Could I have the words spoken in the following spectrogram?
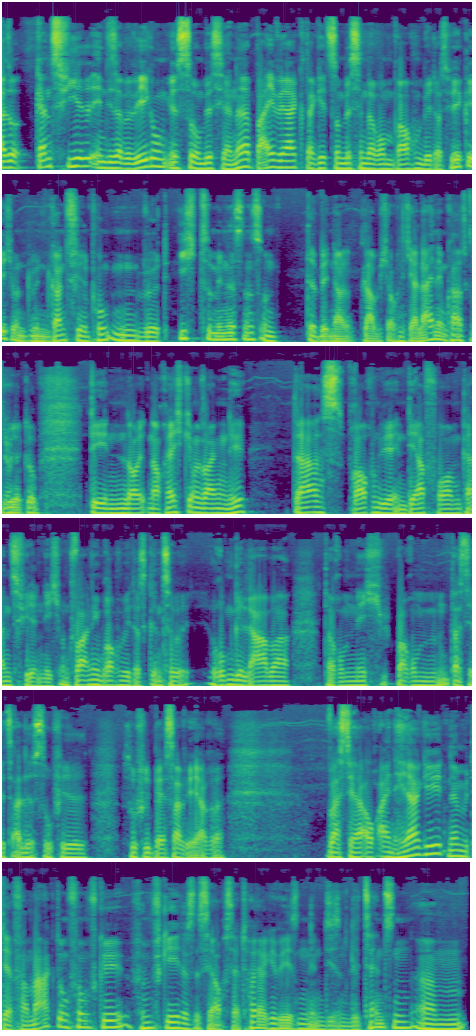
also ganz viel in dieser Bewegung ist so ein bisschen ne, Beiwerk, da geht es so ein bisschen darum, brauchen wir das wirklich und in ganz vielen Punkten würde ich zumindest und da bin ja, glaube ich, auch nicht alleine im Chaos Computer Club, ja. den Leuten auch recht geben und sagen, nee, das brauchen wir in der Form ganz viel nicht. Und vor allen Dingen brauchen wir das ganze Rumgelaber darum nicht, warum das jetzt alles so viel, so viel besser wäre was ja auch einhergeht ne, mit der Vermarktung 5G, 5G, das ist ja auch sehr teuer gewesen in diesen Lizenzen, ähm,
